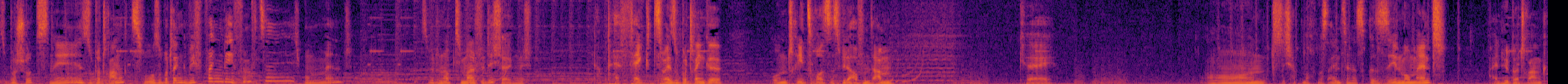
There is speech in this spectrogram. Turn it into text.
Superschutz, nee. Supertrank, zwei Supertränke. Wie viel bringen die? 50? Moment. Das wird dann optimal für dich eigentlich. Perfekt, zwei Supertränke. Und Riedross ist wieder auf dem Damm. Okay. Und ich habe noch was Einzelnes gesehen. Moment. Ein Hypertrank.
